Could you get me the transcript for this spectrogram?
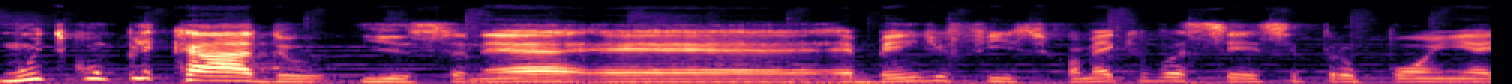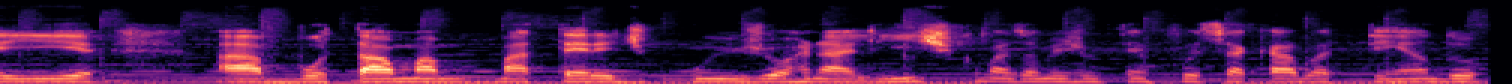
muito complicado isso, né? É, é bem difícil. Como é que você se propõe aí a botar uma matéria de cunho jornalístico, mas ao mesmo tempo você acaba tendo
